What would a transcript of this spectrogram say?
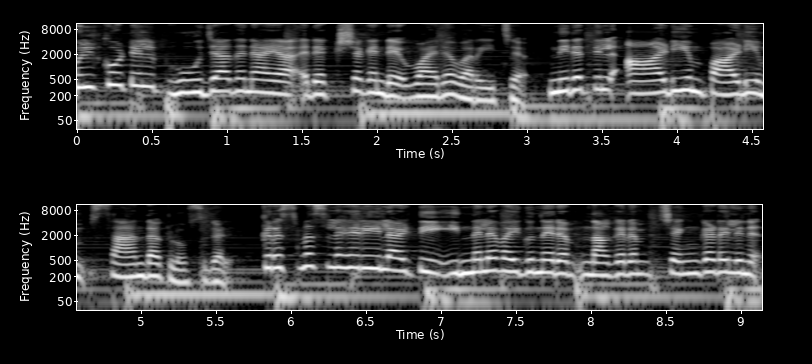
പുൽക്കൂട്ടിൽ ഭൂജാതനായ രക്ഷകന്റെ വരവറിയിച്ച് നിരത്തിൽ ആടിയും പാടിയും സാന്താക്ലോസുകൾ ക്രിസ്മസ് ലഹരിയിലാഴ്ത്തി ഇന്നലെ വൈകുന്നേരം നഗരം ചെങ്കടലിന്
